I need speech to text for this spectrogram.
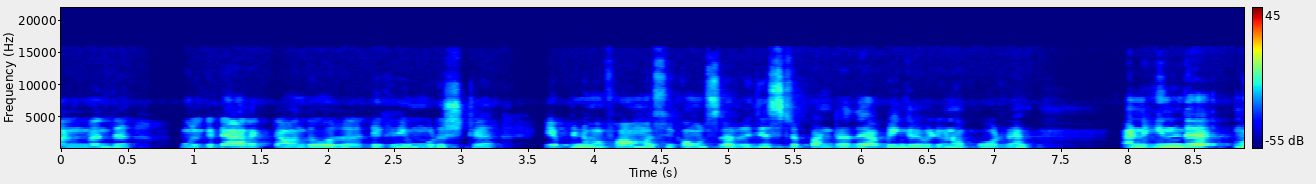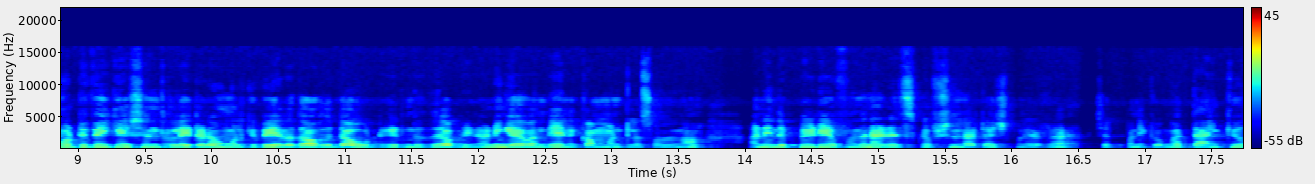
அண்ட் வந்து உங்களுக்கு டேரெக்டாக வந்து ஒரு டிகிரி முடிச்சுட்டு எப்படி நம்ம ஃபார்மசி கவுன்சிலர் ரெஜிஸ்டர் பண்ணுறது அப்படிங்கிற வீடியோ நான் போடுறேன். அண்ட் இந்த நோட்டிஃபிகேஷன் ரிலேட்டடாக உங்களுக்கு வேறு ஏதாவது டவுட் இருந்தது அப்படின்னா நீங்கள் வந்து எனக்கு கமெண்ட்டில் சொல்லலாம். அண்ட் இந்த பிடிஎஃப் வந்து நான் டிஸ்கிரிப்ஷனில் அட்டாச் பண்ணிடுறேன். செக் பண்ணிக்கோங்க. தேங்க்யூ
